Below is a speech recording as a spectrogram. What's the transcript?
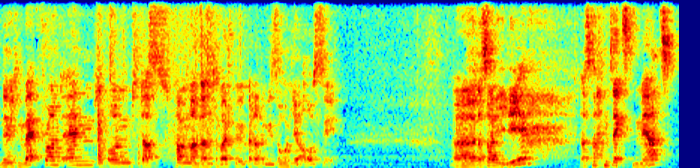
nämlich ein Web-Frontend und das kann man dann zum Beispiel, kann dann irgendwie so hier aussehen. Äh, das war die Idee. Das war am 6. März.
